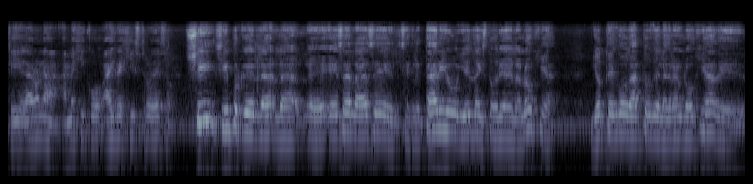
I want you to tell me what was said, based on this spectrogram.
que llegaron a, México, ¿hay registro de eso? Sí, sí, porque la, la, esa la hace el secretario y es la historia de la logia. Yo tengo datos de la gran logia de,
